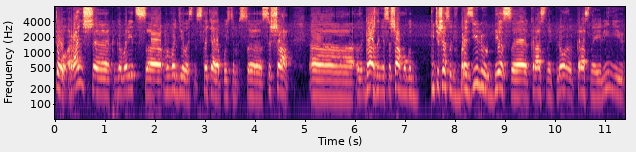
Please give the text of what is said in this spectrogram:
то раньше, как говорится, выводилась статья, допустим, с э, США, э, граждане США могут путешествовать в Бразилию без красной, плен, красной линии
